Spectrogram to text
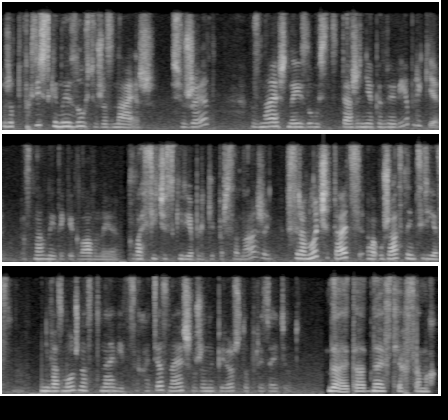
уже практически наизусть уже знаешь сюжет, знаешь наизусть даже некоторые реплики, основные такие главные классические реплики персонажей, все равно читать э, ужасно интересно. Невозможно остановиться, хотя знаешь уже наперед, что произойдет. Да, это одна из тех самых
